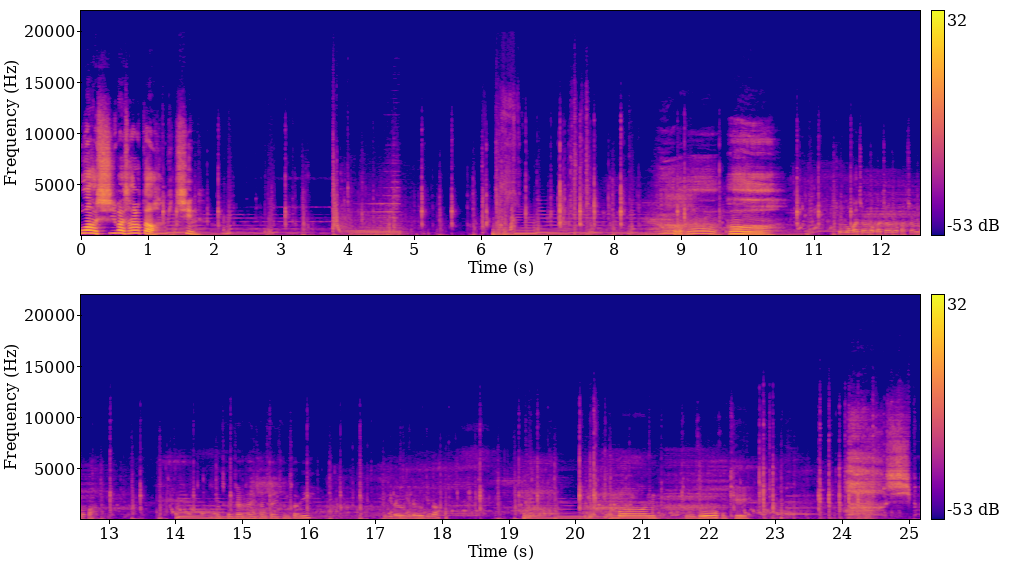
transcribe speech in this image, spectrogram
와, 씨발 살았다. 미친. 어. 쫄로 가, 쫄로 가, 쫄로 가, 쫄로 가. 천천히, 천천히, 천천히, 천천히. 여기다, 여기다, 여기다. 한 번 돌고, 오케이. 하, 씨발.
